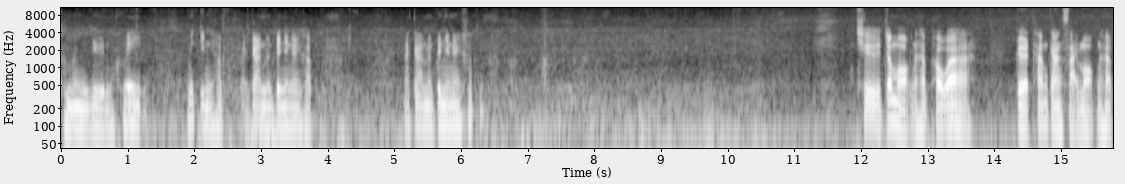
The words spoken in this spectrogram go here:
ทำไมยืนไม่ไม่กินครับ อาการมันเป็นยังไงครับ อาการมันเป็นยังไงครับ ชื่อเจ้าหมอกนะครับ เพราะว่าเกิดท่ามกลางสายหมอกนะครับ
